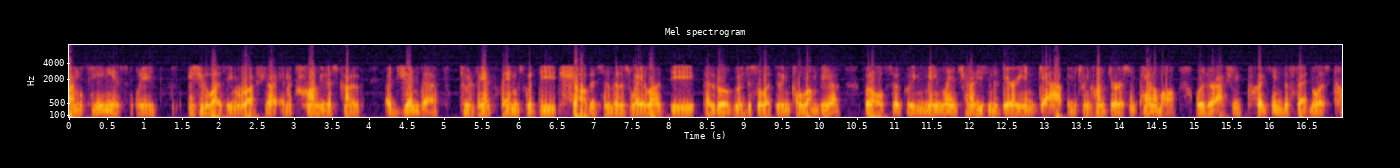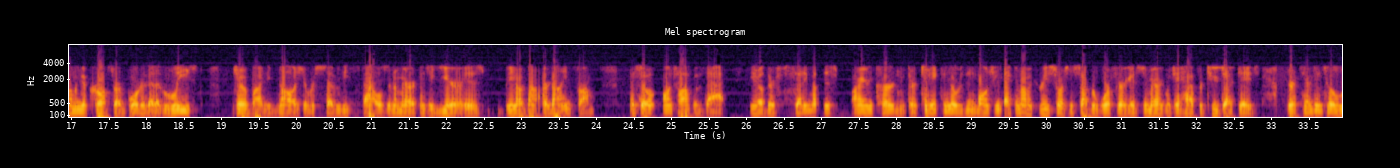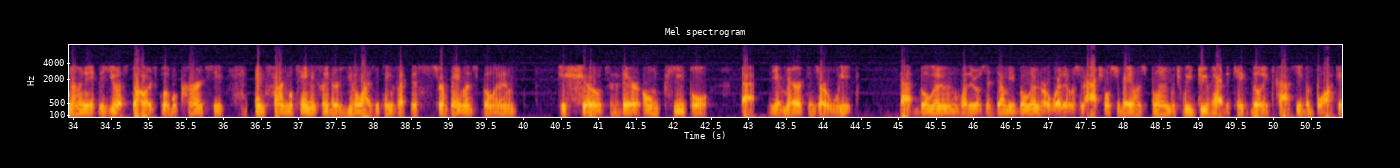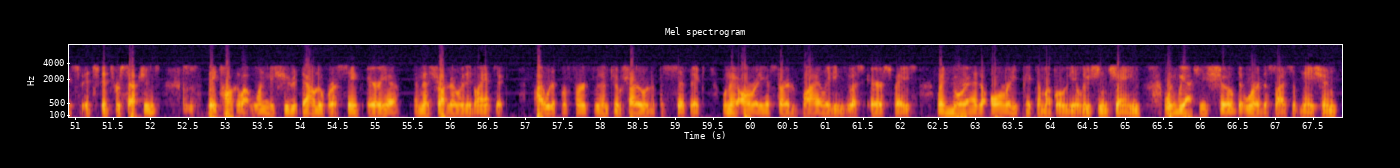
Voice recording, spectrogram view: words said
Simultaneously, he's utilizing Russia and a communist kind of agenda to advance things with the Chavez in Venezuela, the Pedro, who was just elected in Colombia, but also putting mainland Chinese in the Darien Gap in between Honduras and Panama, where they're actually printing the fentanyl that's coming across our border that at least Joe Biden acknowledged over 70,000 Americans a year is, you know, are dying from. And so on top of that, you know, they're setting up this iron curtain. They're taking over and launching economic resource and cyber warfare against America, which they have for two decades. They're attempting to eliminate the U.S. dollar's global currency. And simultaneously, they're utilizing things like this surveillance balloon to show to their own people that the Americans are weak. That balloon, whether it was a dummy balloon or whether it was an actual surveillance balloon, which we do have the capability and capacity to block its, its, its receptions, they talk about wanting to shoot it down over a safe area and then shot it over the Atlantic. I would have preferred for them to have shot it over the Pacific when they already had started violating U.S. airspace, when NORAD had already picked them up over the Aleutian chain, when we actually showed that we're a decisive nation.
